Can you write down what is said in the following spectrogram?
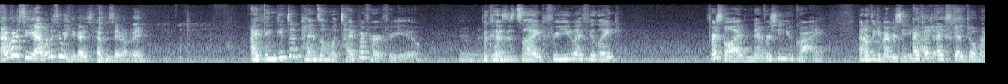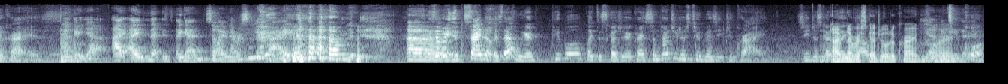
I want to see. I want to see what you guys have to say about me. I think it depends on what type of hurt for you. Because it's like, for you, I feel like, first of all, I've never seen you cry. I don't think I've ever seen you I cry. I schedule my cries. Okay, yeah. I, I ne- again, so I've never seen you cry. um, Is that um, wait, side note, is that weird? People like to schedule your cries. Sometimes you're just too busy to cry. So you just gotta I've like, never well, scheduled a cry before. yeah, before. me neither. Cool.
